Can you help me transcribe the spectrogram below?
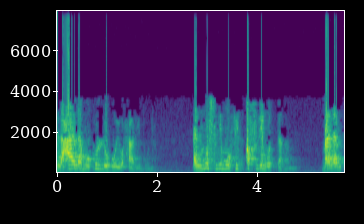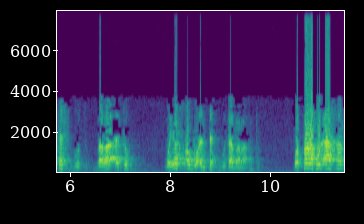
العالم كله يحاربنا. المسلم في الأصل متهم. ما لم تثبت براءته ويصعب أن تثبت براءته. والطرف الآخر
